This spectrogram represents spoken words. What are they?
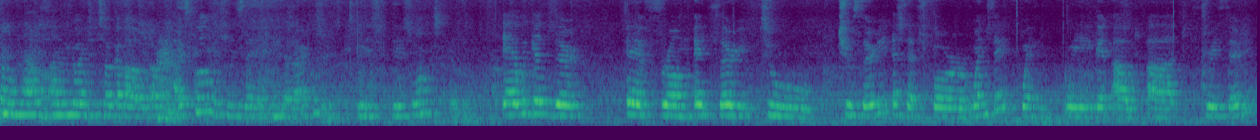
So now I'm going to talk about our high school, which is uh, in the Arco, is this one. Uh, we get there uh, from 8.30 to 2.30, except for Wednesday, when we get out at 3.30.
